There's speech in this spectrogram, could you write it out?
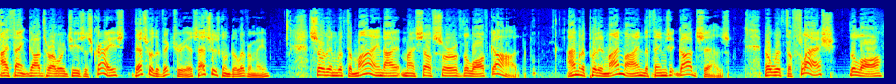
I thank God through our Lord Jesus Christ. That's where the victory is. That's who's going to deliver me. So then with the mind, I myself serve the law of God. I'm going to put in my mind the things that God says. But with the flesh, the law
